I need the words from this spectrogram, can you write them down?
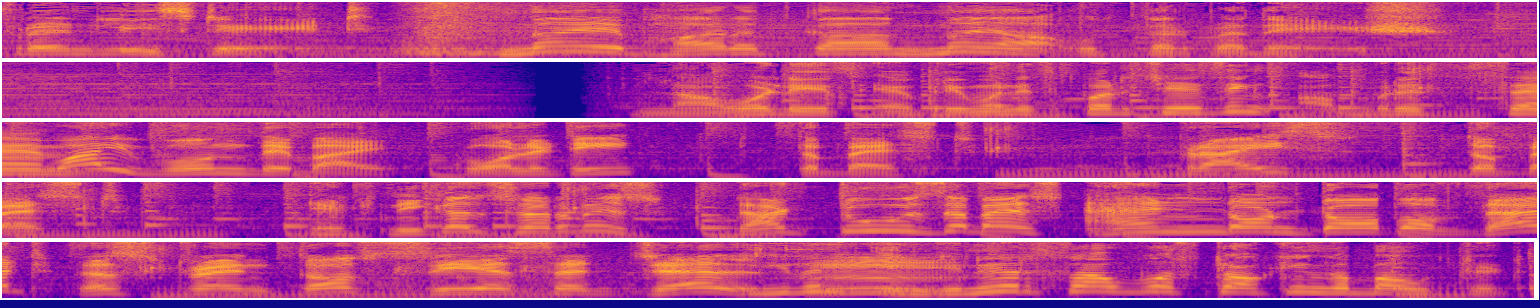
फ्रेंडली स्टेट नए भारत का नया उत्तर प्रदेश Nowadays, everyone is purchasing Amrit Sam. Why won't they buy? Quality, the best. Price, the best. Technical service, that too is the best. And on top of that, the strength of CSH gel. Even mm. engineer Saab was talking about it.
